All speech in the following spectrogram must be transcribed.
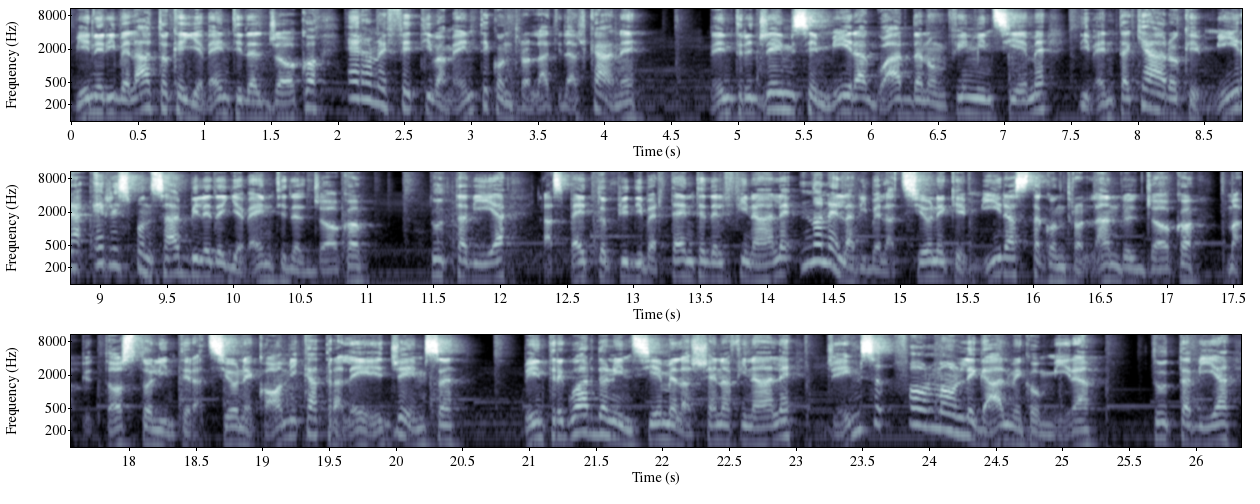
Viene rivelato che gli eventi del gioco erano effettivamente controllati dal cane. Mentre James e Mira guardano un film insieme, diventa chiaro che Mira è responsabile degli eventi del gioco. Tuttavia, l'aspetto più divertente del finale non è la rivelazione che Mira sta controllando il gioco, ma piuttosto l'interazione comica tra lei e James. Mentre guardano insieme la scena finale, James forma un legame con Mira. Tuttavia,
